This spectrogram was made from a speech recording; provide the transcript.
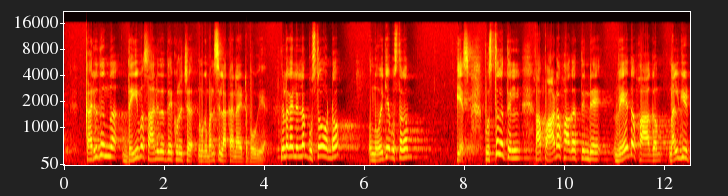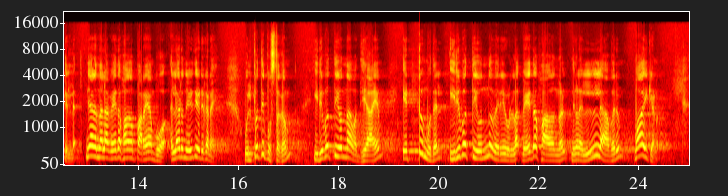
കരുതുന്ന ദൈവ സാന്നിധ്യത്തെക്കുറിച്ച് നമുക്ക് മനസ്സിലാക്കാനായിട്ട് പോവുകയാണ്. നിങ്ങളുടെ കയ്യിലെല്ലാം പുസ്തകമുണ്ടോ ഒന്ന് നോക്കിയ പുസ്തകം. യെസ് പുസ്തകത്തിൽ ആ പാഠഭാഗത്തിന്റെ വേദഭാഗം നൽകിയിട്ടില്ല. ഞാൻ എന്നാൽ ആ വേദഭാഗം പറയാൻ പോവാം. എല്ലാവരും ഒന്ന് എഴുതിയെടുക്കണേ. ഉൽപ്പത്തി പുസ്തകം ഇരുപത്തിയൊന്നാം അധ്യായം എട്ട് മുതൽ ഇരുപത്തിയൊന്ന് വരെയുള്ള വേദഭാഗങ്ങൾ നിങ്ങളെല്ലാവരും വായിക്കണം.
